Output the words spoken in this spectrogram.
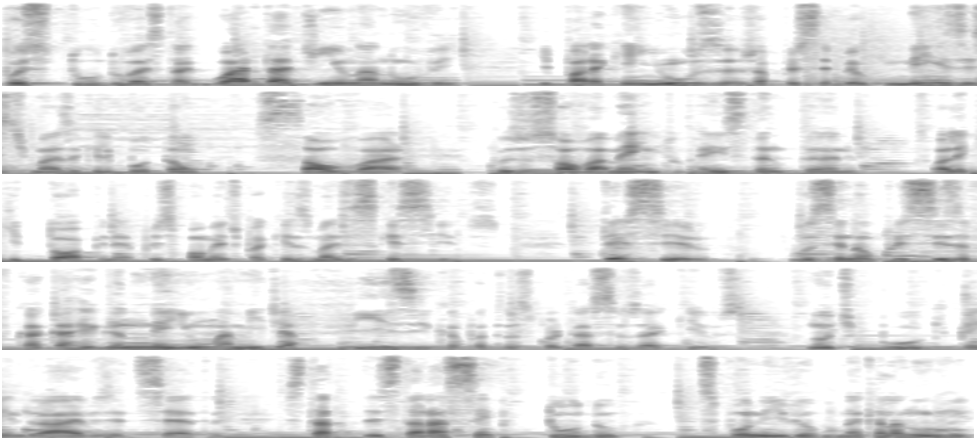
pois tudo vai estar guardadinho na nuvem. E para quem usa, já percebeu que nem existe mais aquele botão salvar, pois o salvamento é instantâneo. Olha que top, né? Principalmente para aqueles mais esquecidos. Terceiro, você não precisa ficar carregando nenhuma mídia física para transportar seus arquivos, notebook, pendrives, etc. Está, estará sempre tudo disponível naquela nuvem.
